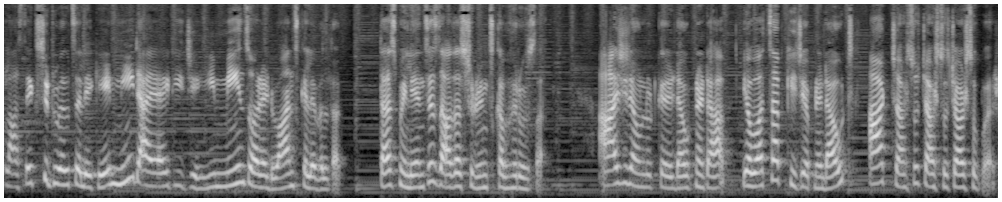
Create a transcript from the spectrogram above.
class six से ट्वेल्थ से लेके NEET I I T JEE mains और एडवांस के लेवल तक दस मिलियन से ज़्यादा स्टूडेंट्स का भरोसा आज ही डाउनलोड करें डाउट नेट आप या व्हाट्सअप कीजिए अपने डाउट्स आठ चार सौ चार सौ चार सौ पर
